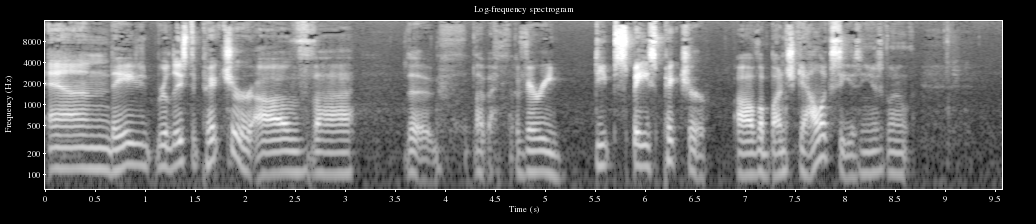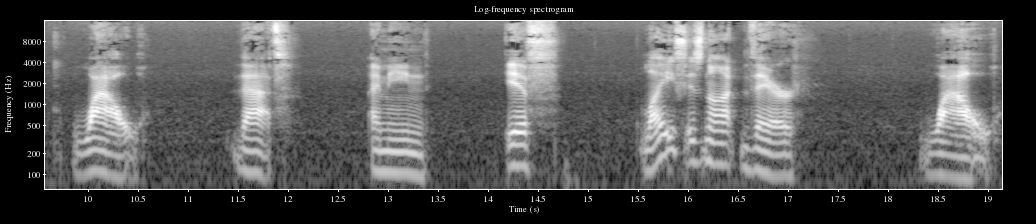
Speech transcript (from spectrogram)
And they released a picture of uh, the a, very deep space picture of a bunch of galaxies. And you're just going, wow. That. I mean, if life is not there, wow.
